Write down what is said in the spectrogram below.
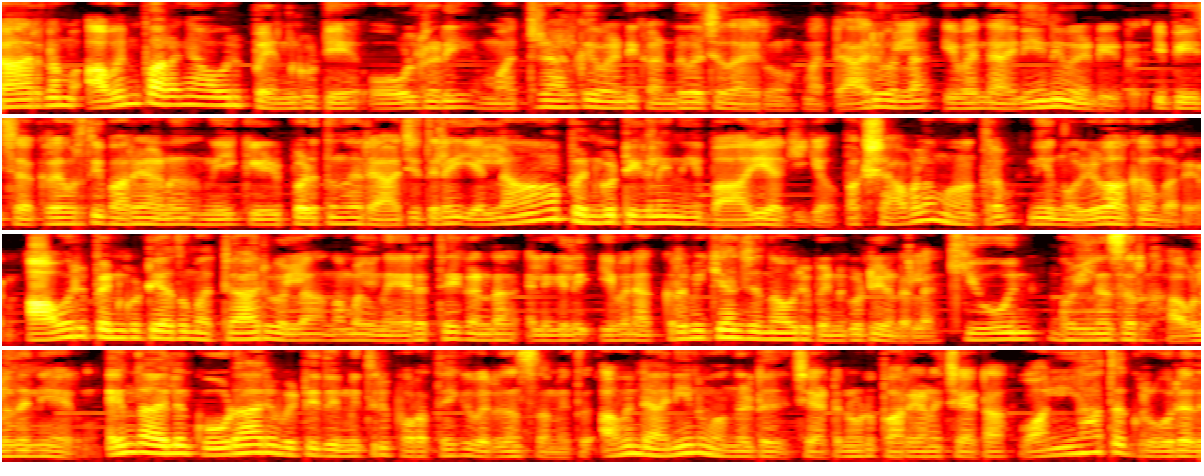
കാരണം അവൻ പറഞ്ഞ ആ ഒരു പെൺകുട്ടിയെ ഓൾറെഡി മറ്റൊരാൾക്ക് വേണ്ടി കണ്ടുവച്ചതായിരുന്നു. മറ്റാരുമല്ല ഇവന്റെ അനിയന് വേണ്ടിയിട്ട്. ഇപ്പൊ ഈ ചക്രവർത്തി പറയാണ് നീ കീഴ്പ്പെടുത്തുന്ന രാജ്യത്തിലെ എല്ലാ പെൺകുട്ടികളെയും നീ ഭാര്യയാക്കിക്കോ. പക്ഷെ അവളെ മാത്രം നീ ഒഴിവാക്കാൻ പറയണം. ആ ഒരു പെൺകുട്ടി അത് മറ്റാരുമല്ല നമ്മൾ നേരത്തെ കണ്ട അല്ലെങ്കിൽ ഇവൻ ആക്രമിക്കാൻ ചെന്ന ഒരു പെൺകുട്ടി ഉണ്ടല്ലോ ക്യൂൻ ഗുൽനസർ അവൾ തന്നെയായിരുന്നു. എന്തായാലും കൂടാരം വെട്ടി ദിമിത്രി പുറത്തേക്ക് വരുന്ന സമയത്ത് അവന്റെ അനിയൻ വന്നിട്ട് ചേട്ടനോട് പറയാണ് ചേട്ടാ വല്ലാത്ത ക്രൂരത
